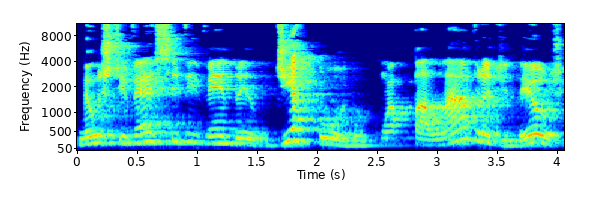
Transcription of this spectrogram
não estivesse vivendo de acordo com a palavra de Deus,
